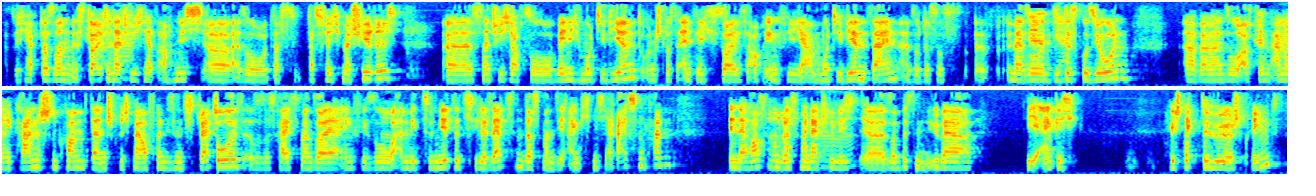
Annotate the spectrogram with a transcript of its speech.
Also ich habe da so ein, es sollte natürlich jetzt auch nicht, äh, also das, das finde ich mal schwierig. Äh, ist natürlich auch so wenig motivierend und schlussendlich soll es auch irgendwie ja motivierend sein. Also das ist äh, immer so ja, die ja. Diskussion, äh, wenn man so aus dem Amerikanischen kommt, dann spricht man auch von diesen Stretch Goals. Also das heißt, man soll ja irgendwie so ambitionierte Ziele setzen, dass man sie eigentlich nicht erreichen kann in der Hoffnung, dass man natürlich äh, so ein bisschen über die eigentlich gesteckte Höhe springt.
